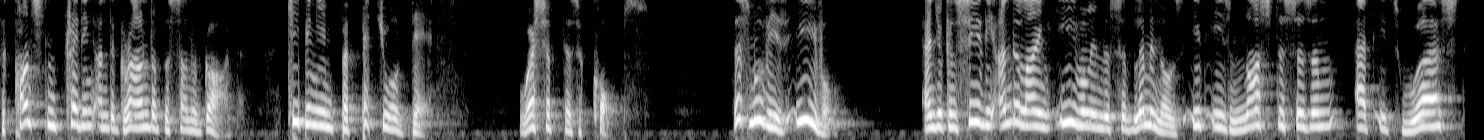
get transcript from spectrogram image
the constant treading underground of the Son of God, keeping in perpetual death, worshipped as a corpse. This movie is evil. And you can see the underlying evil in the subliminals. It is Gnosticism at its worst,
